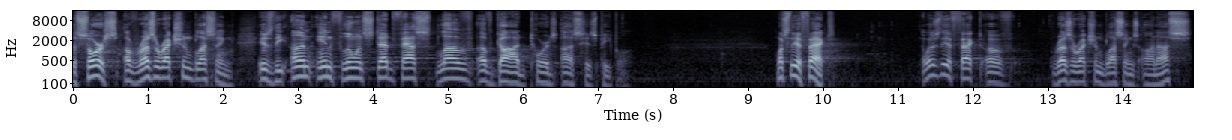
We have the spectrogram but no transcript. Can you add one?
The source of resurrection blessing is the uninfluenced, steadfast love of God towards us, his people. What's the effect? What is the effect of resurrection blessings on us?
